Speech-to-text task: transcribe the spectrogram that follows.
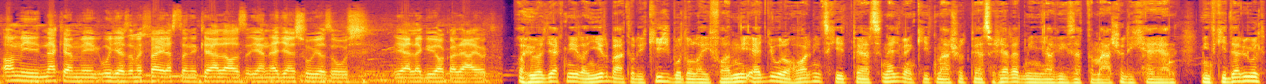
Ami nekem még úgy érzem, hogy fejleszteni kell, az ilyen egyensúlyozós jellegű akadályok. A hölgyeknél a nyírbátori Kisbodolai Fanni 1 óra 32 perc 42 másodperces eredménnyel végzett a második helyen. Mint kiderült,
